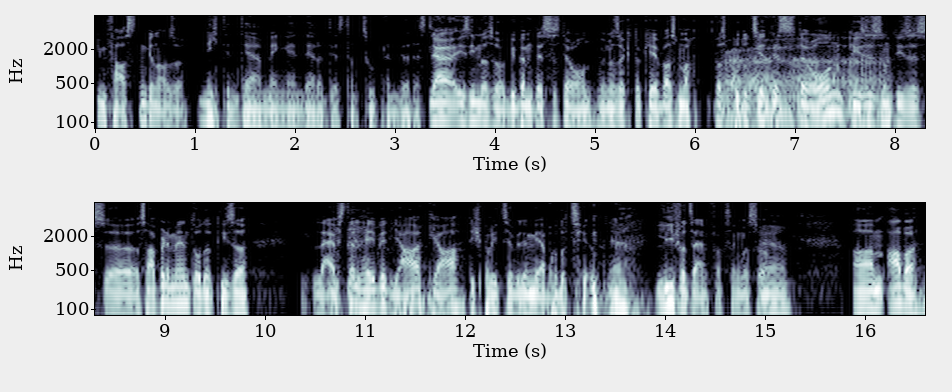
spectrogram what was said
im Fasten genauso. nicht in der Menge, in der du dir es dann zuführen würdest. Ja, ist immer so, wie beim Testosteron. Wenn man sagt, okay, was macht, was produziert Testosteron? Dieses und dieses äh, Supplement oder dieser Lifestyle-Habit? Ja, klar, die Spritze würde mehr produzieren. Ja. Liefert es einfach, sagen wir so. Ja. Ähm, aber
